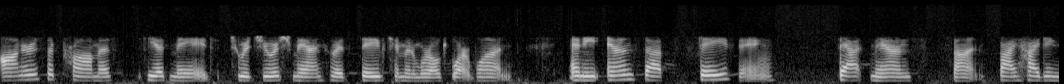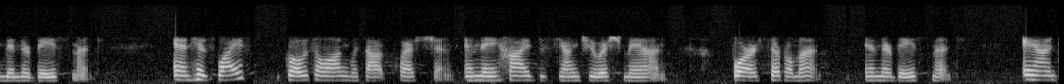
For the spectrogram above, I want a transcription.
honors the promise he had made to a Jewish man who had saved him in World War One, and he ends up saving that man's son by hiding him in their basement. And his wife goes along without question, and they hide this young Jewish man for several months in their basement. And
